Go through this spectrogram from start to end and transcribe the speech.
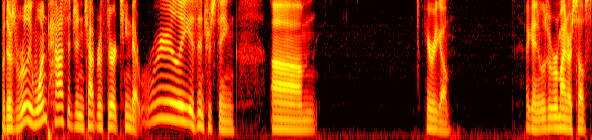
But there's really one passage in chapter 13 that really is interesting. Um, here we go. Again, it was to remind ourselves.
